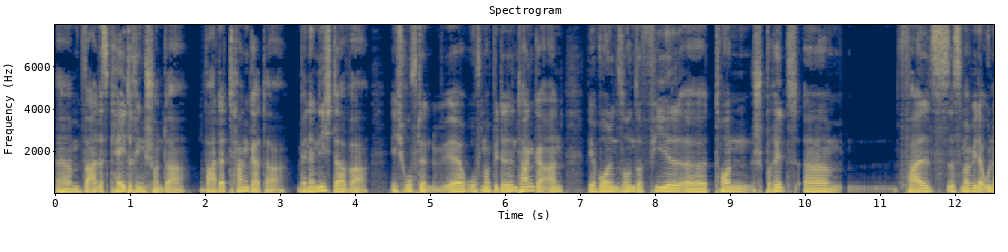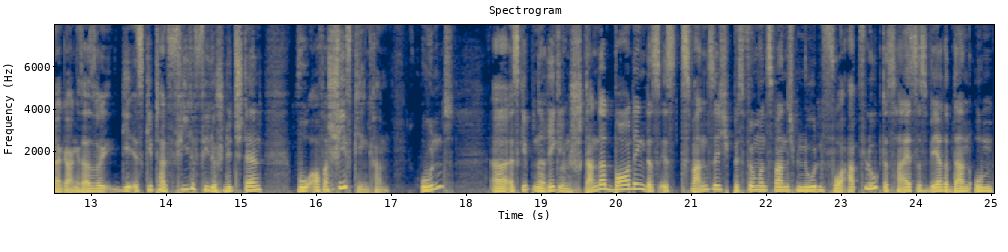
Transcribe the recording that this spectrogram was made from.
ähm, war das Catering schon da? War der Tanker da? Wenn er nicht da war, ich rufe den, äh, ruf mal bitte den Tanker an. Wir wollen so und so viel äh, Tonnen Sprit, ähm, falls es mal wieder Untergang ist. Also es gibt halt viele, viele Schnittstellen, wo auch was schiefgehen kann. Und es gibt in der Regel ein Standardboarding, das ist 20 bis 25 Minuten vor Abflug. Das heißt, es wäre dann um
